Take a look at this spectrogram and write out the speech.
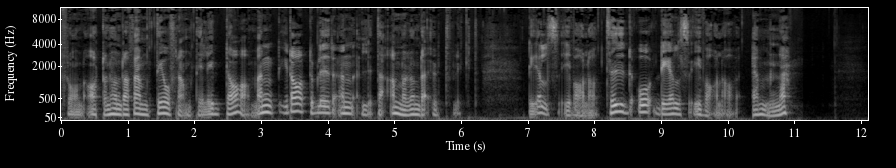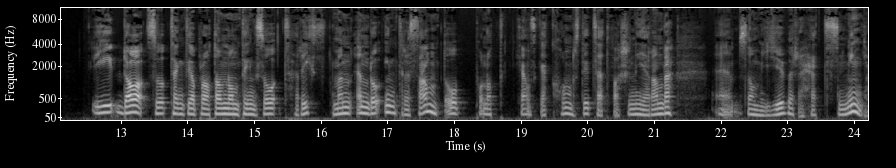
från 1850 och fram till idag. Men idag det blir en lite annorlunda utflykt. Dels i val av tid och dels i val av ämne. Idag så tänkte jag prata om någonting så trist men ändå intressant och på något ganska konstigt sätt fascinerande eh, som djurhetsning.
